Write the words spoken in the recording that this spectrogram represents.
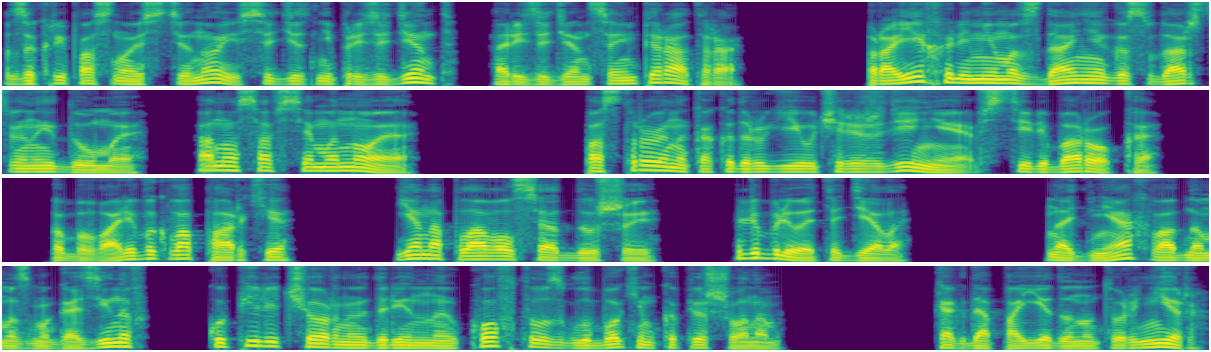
За крепостной стеной сидит не президент, а резиденция императора. Проехали мимо здания Государственной Думы. Оно совсем иное. Построено, как и другие учреждения, в стиле барокко. Побывали в аквапарке. Я наплавался от души. Люблю это дело. На днях в одном из магазинов Купили черную длинную кофту с глубоким капюшоном. Когда поеду на турнир,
